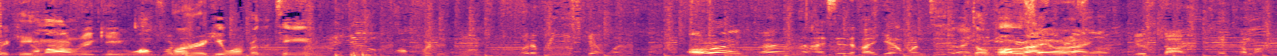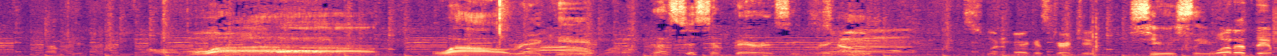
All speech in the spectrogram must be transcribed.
Ricky. Come on, Ricky. One for Come on, the Ricky. team. One for the team. One for the team. What if we each get one? All right. Um, I said if I get one too. I Don't need All to right, set all right. myself. You start. Come on. I'm good. Wow. Wow, Ricky. That's just embarrassing, Ricky. This is what America's turned to. Seriously. What a dip.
